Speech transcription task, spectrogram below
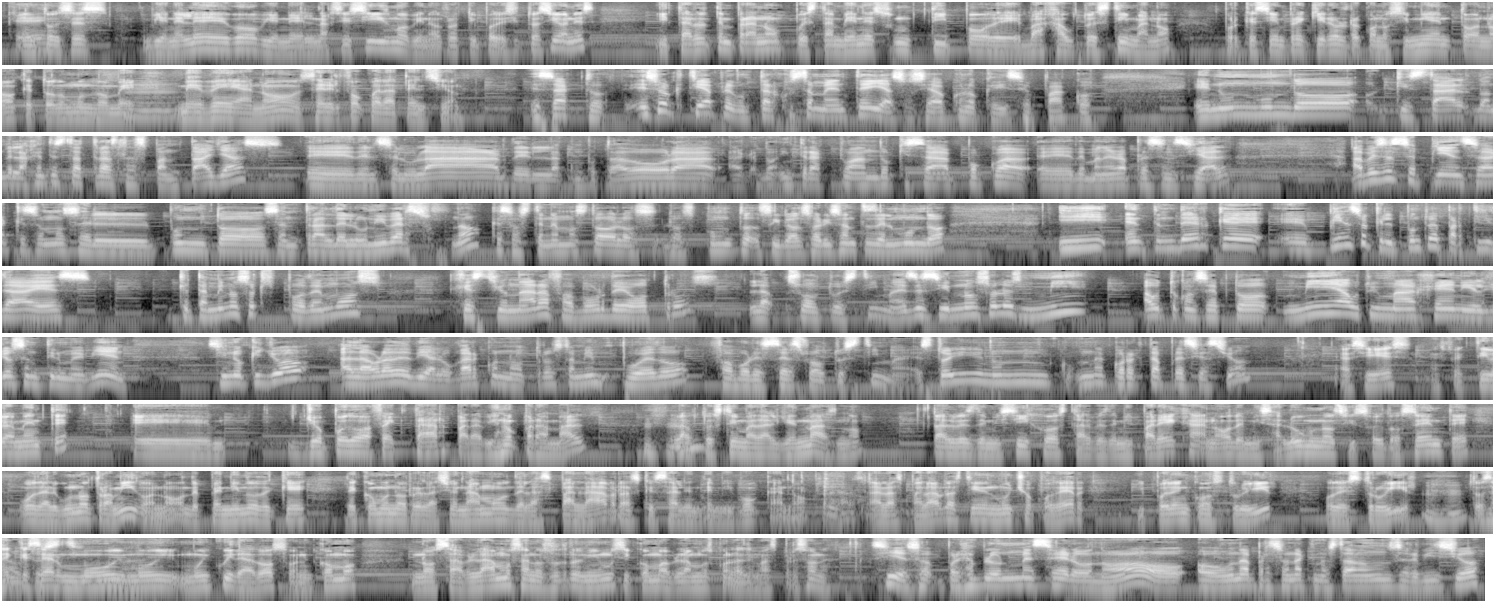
Entonces viene el ego, viene el narcisismo, viene otro tipo de situaciones y tarde o temprano pues también es un tipo de baja autoestima, ¿no? Porque siempre quiero el reconocimiento, ¿no? Que todo el mundo me, me vea, ¿no? Ser el foco de atención. Exacto. Eso es lo que te iba a preguntar justamente y asociado con lo que dice Paco. En un mundo que está, donde la gente está tras las pantallas eh, del celular, de la computadora, interactuando quizá poco eh, de manera presencial, a veces se piensa que somos el punto central del universo, ¿no? Que sostenemos todos los, puntos y los horizontes del mundo. Y entender que eh, pienso que el punto de partida es que también nosotros podemos gestionar a favor de otros su autoestima. Es decir, no solo es mi autoconcepto, mi autoimagen y el yo sentirme bien, sino que yo a la hora de dialogar con otros también puedo favorecer su autoestima. ¿Estoy en una correcta apreciación? Así es, efectivamente. Eh, yo puedo afectar, para bien o para mal, la autoestima de alguien más, ¿no? Tal vez de mis hijos, tal vez de mi pareja, ¿no? De mis alumnos, si soy docente, o de algún otro amigo, ¿no? Dependiendo de qué, de cómo nos relacionamos, de las palabras que salen de mi boca, ¿no? las palabras tienen mucho poder y pueden construir o destruir. Entonces hay que ser muy, muy, muy cuidadoso en cómo nos hablamos a nosotros mismos y cómo hablamos con las demás personas. Sí, eso, por ejemplo, un mesero, ¿no? O, una persona que nos está dando un servicio,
